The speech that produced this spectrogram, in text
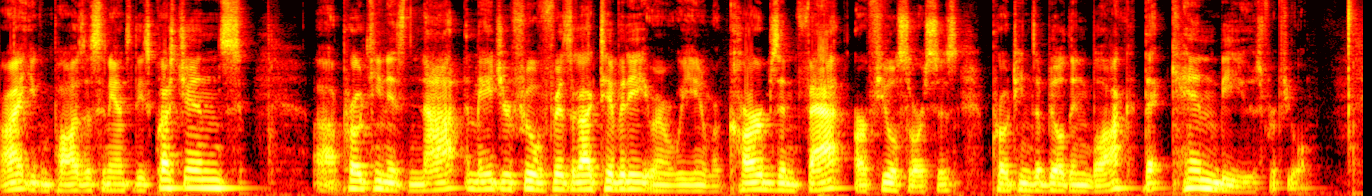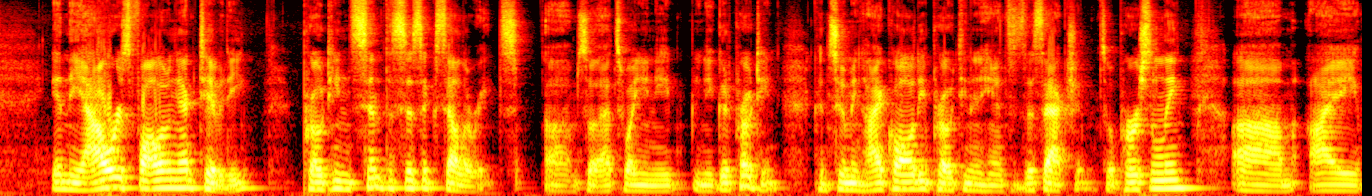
All right, you can pause this and answer these questions. Uh, protein is not a major fuel for physical activity. Remember, we, know, carbs and fat are fuel sources. Protein's a building block that can be used for fuel. In the hours following activity, protein synthesis accelerates. Um, so that's why you need you need good protein. Consuming high quality protein enhances this action. So personally, um, I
